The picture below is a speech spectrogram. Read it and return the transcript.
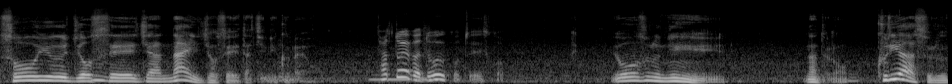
そういう女性じゃない女性たちに行くのよ、例えばどういうことですか？要するになんていうの？クリアするっ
